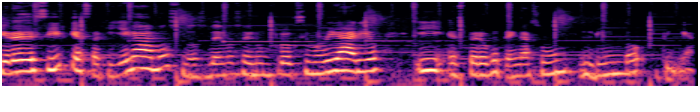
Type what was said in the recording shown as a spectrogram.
quiere decir que hasta aquí llegamos, nos vemos en un próximo diario y espero que tengas un lindo día.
